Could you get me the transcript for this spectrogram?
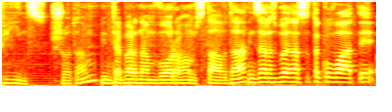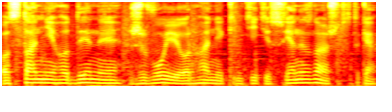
Бінс. Що там? Він тепер нам ворогом став, да? Він зараз буде нас атакувати. Останні години живої органіки Ентітіс. Я не знаю, що це таке.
